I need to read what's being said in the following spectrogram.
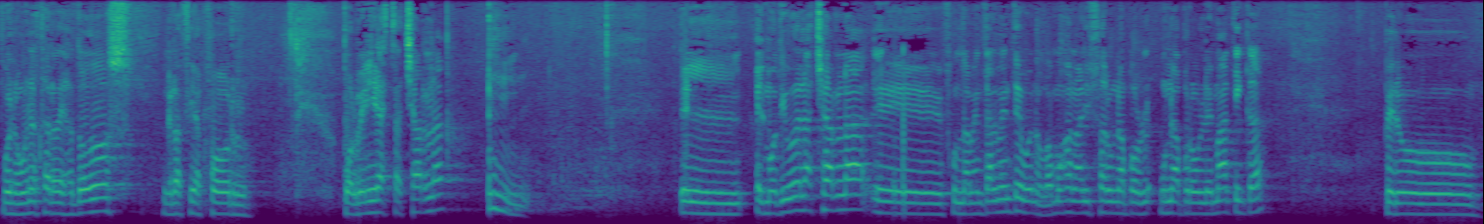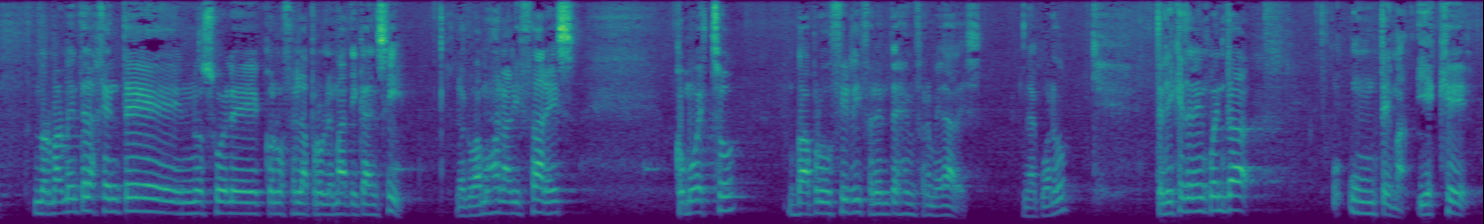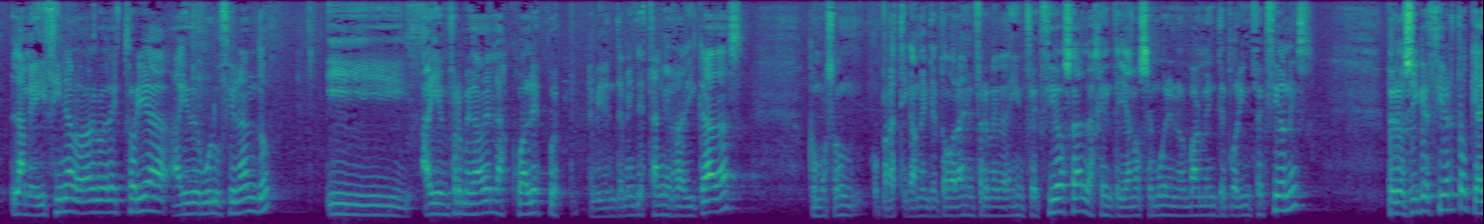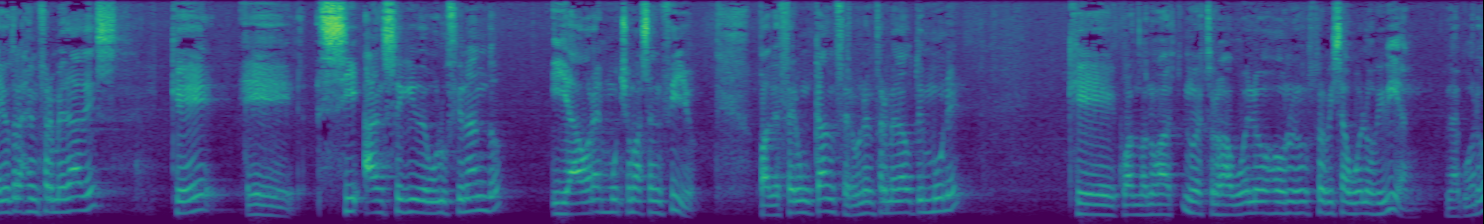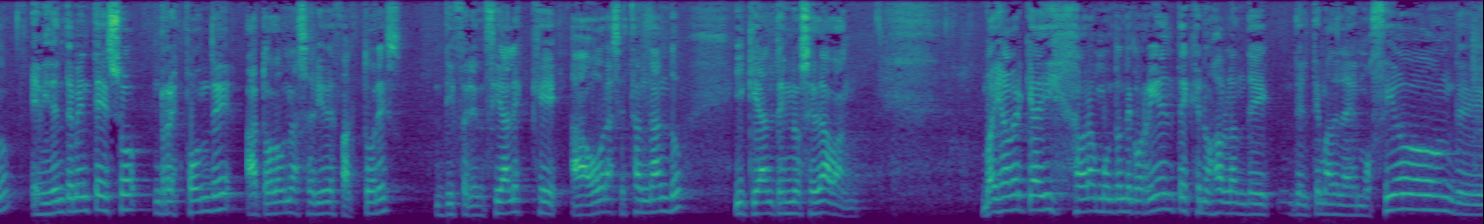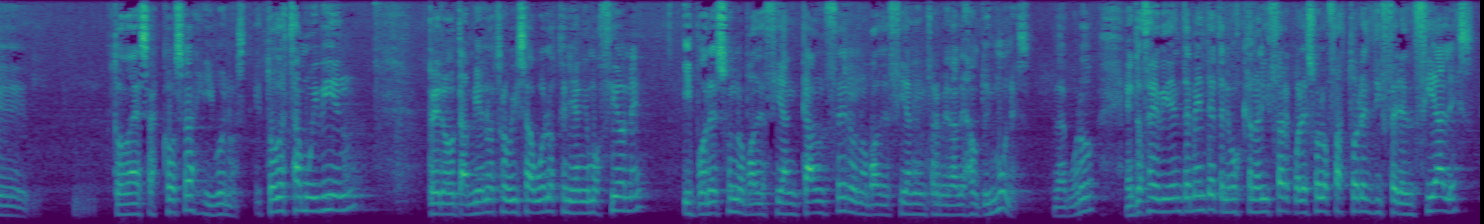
Bueno, buenas tardes a todos. Gracias por, por venir a esta charla. El, motivo de la charla, eh, fundamentalmente, bueno, vamos a analizar una, una problemática, pero normalmente la gente no suele conocer la problemática en sí. Lo que vamos a analizar es cómo esto va a producir diferentes enfermedades. ¿De acuerdo? Tenéis que tener en cuenta un tema, y es que la medicina a lo largo de la historia ha ido evolucionando y hay enfermedades las cuales, pues, evidentemente están erradicadas, como son o prácticamente todas las enfermedades infecciosas. La gente ya no se muere normalmente por infecciones, pero sí que es cierto que hay otras enfermedades que eh, sí han seguido evolucionando y ahora es mucho más sencillo padecer un cáncer o una enfermedad autoinmune que cuando nuestros abuelos o nuestros bisabuelos vivían. ¿De acuerdo? Evidentemente eso responde a toda una serie de factores diferenciales que ahora se están dando y que antes no se daban. Vais a ver que hay ahora un montón de corrientes que nos hablan del tema de la emoción, de todas esas cosas y bueno, todo está muy bien, pero también nuestros bisabuelos tenían emociones y por eso no padecían cáncer o no padecían enfermedades autoinmunes. ¿De acuerdo? Entonces, evidentemente, tenemos que analizar cuáles son los factores diferenciales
